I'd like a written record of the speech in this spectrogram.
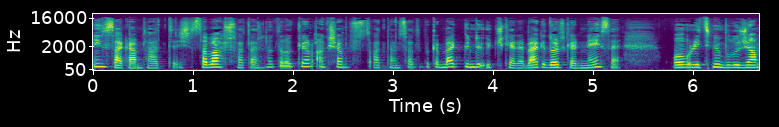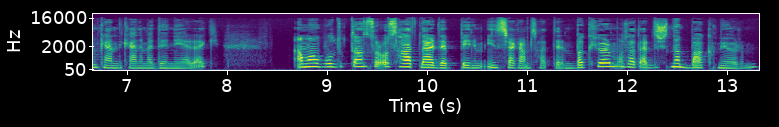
Instagram saati işte sabah şu saatten sonra bakıyorum akşam şu saatten sonra bakıyorum belki günde 3 kere belki 4 kere neyse o ritmi bulacağım kendi kendime deneyerek. Ama bulduktan sonra o saatlerde benim Instagram saatlerim bakıyorum o saatler dışında bakmıyorum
